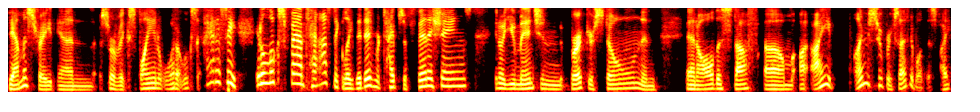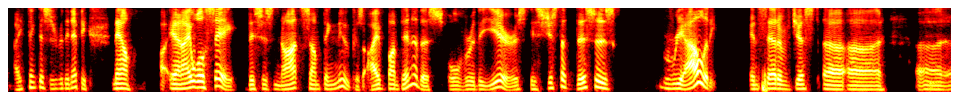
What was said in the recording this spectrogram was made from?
demonstrate and sort of explain what it looks like. I gotta say, it looks fantastic. Like the different types of finishings. You know, you mentioned brick or stone and and all this stuff. Um, I I'm super excited about this. I, I think this is really nifty. Now, uh, and I will say this is not something new because I've bumped into this over the years. It's just that this is reality instead of just uh, uh, uh,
